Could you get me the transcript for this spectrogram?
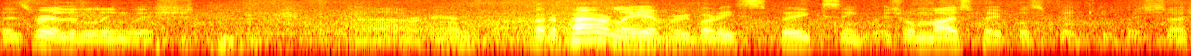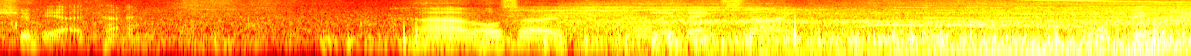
There's very little English uh, around, but apparently everybody speaks English, or most people speak English, so I should be okay. Um, also, apparently being snowing a bit.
